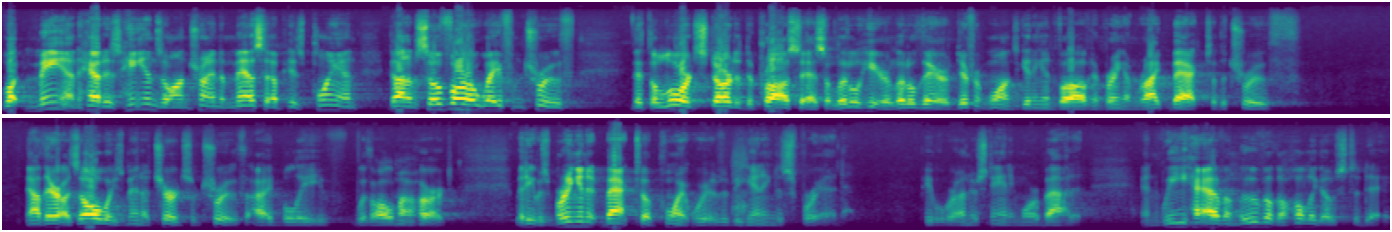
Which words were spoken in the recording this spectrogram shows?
what man had his hands on trying to mess up his plan, got him so far away from truth that the Lord started the process a little here, a little there, different ones getting involved and bringing them right back to the truth. Now, there has always been a church of truth, I believe, with all my heart. But he was bringing it back to a point where it was beginning to spread. People were understanding more about it. And we have a move of the Holy Ghost today.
